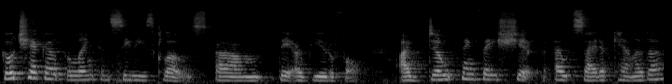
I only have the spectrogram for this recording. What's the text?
go check out the link and see these clothes. Um, they are beautiful. I don't think they ship outside of Canada,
